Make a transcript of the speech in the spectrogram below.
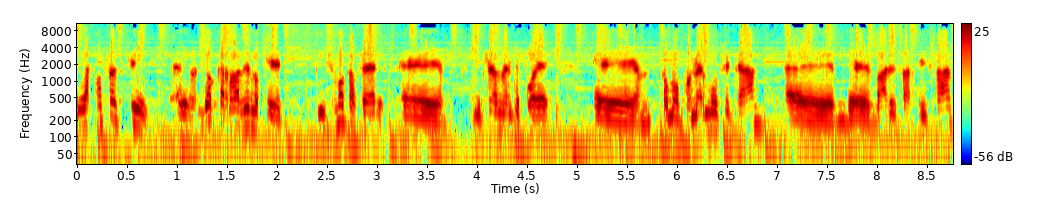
la cosa es que Doca Radio lo que quisimos hacer eh, inicialmente fue eh, como poner música eh, de varios artistas,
